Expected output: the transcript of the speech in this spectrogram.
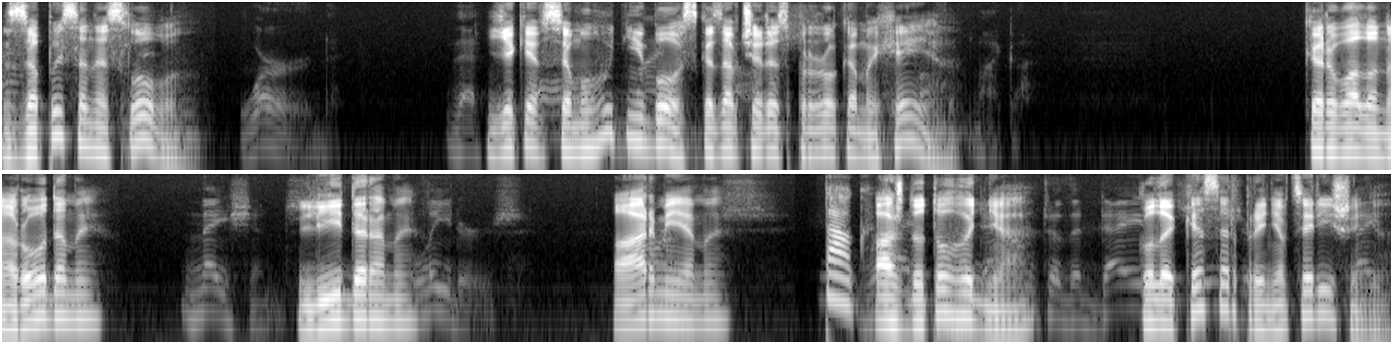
записане слово, яке всемогутній Бог сказав через пророка Михея, керувало народами, лідерами, арміями Так, аж до того дня, коли кесар прийняв це рішення.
